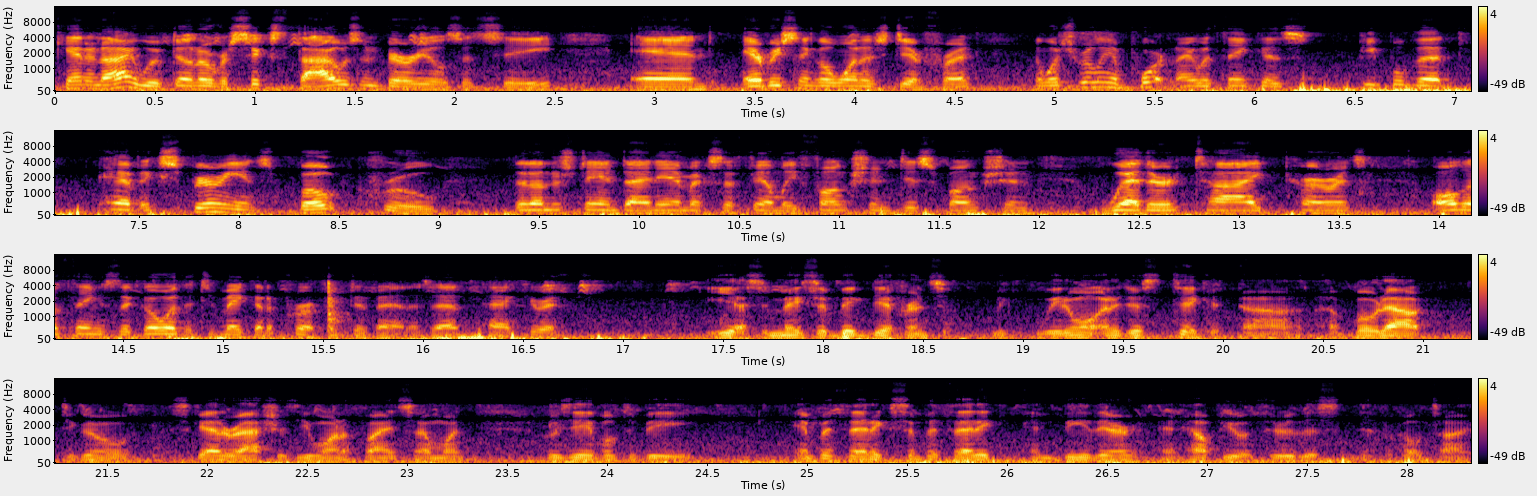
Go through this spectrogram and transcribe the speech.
Ken and I, we've done over 6,000 burials at sea, and every single one is different. And what's really important, I would think, is people that have experienced boat crew that understand dynamics of family function, dysfunction, weather, tide, currents, all the things that go with it to make it a perfect event. Is that accurate? Yes, it makes a big difference. We don't want to just take uh, a boat out to go scatter ashes. You want to find someone who's able to be empathetic, sympathetic, and be there and help you through this difficult time.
